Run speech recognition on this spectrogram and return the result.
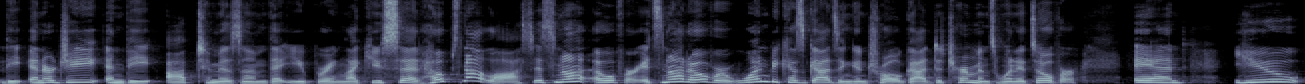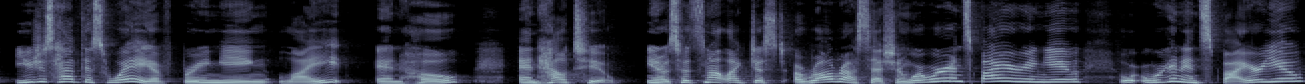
the energy and the optimism that you bring. Like you said, hope's not lost. It's not over. It's not over. One because God's in control. God determines when it's over. And you you just have this way of bringing light and hope and how to. You know, so it's not like just a rah rah session where we're inspiring you. We're going to inspire you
